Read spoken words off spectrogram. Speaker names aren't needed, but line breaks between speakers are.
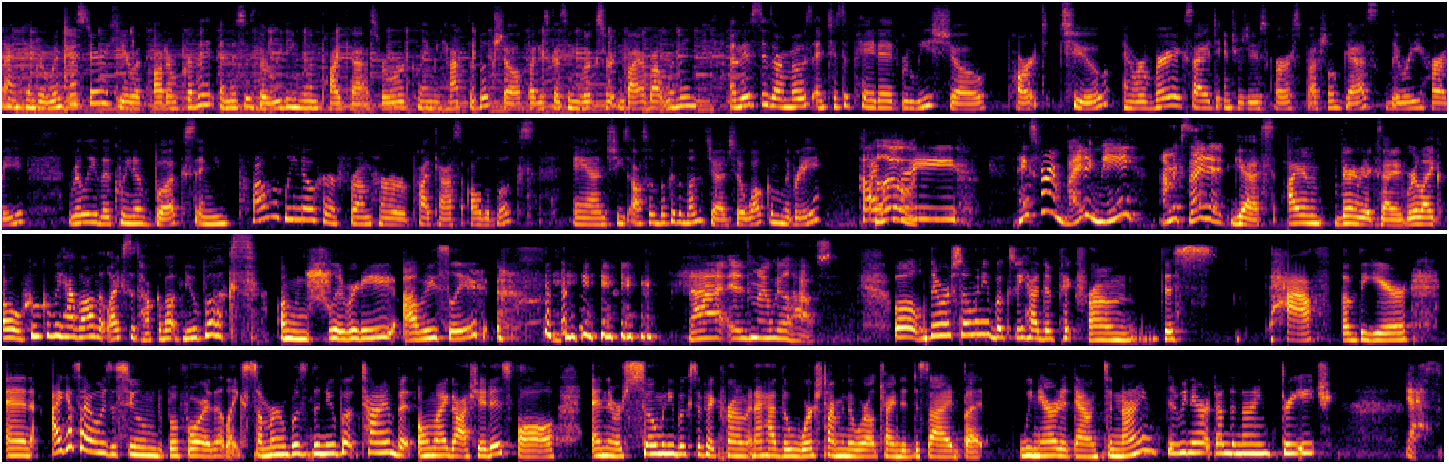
I'm Kendra Winchester here with Autumn Privett, and this is the Reading Room podcast where we're claiming half the bookshelf by discussing books written by or about women. And this is our most anticipated release show, part two. And we're very excited to introduce our special guest, Liberty Hardy, really the queen of books. And you probably know her from her podcast, All the Books. And she's also Book of the Month judge. So welcome, Liberty.
Hi,
Hello.
Liberty.
Thanks for inviting me. I'm excited.
Yes, I am very, very excited. We're like, oh, who could we have on that likes to talk about new books?
Um, Liberty, obviously.
That is my wheelhouse.
well, there were so many books we had to pick from this half of the year, and I guess I always assumed before that like summer was the new book time, but oh my gosh, it is fall, and there were so many books to pick from, and I had the worst time in the world trying to decide, but we narrowed it down to nine. Did we narrow it down to nine? Three each?
Yes.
